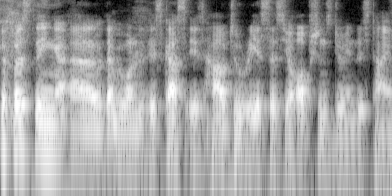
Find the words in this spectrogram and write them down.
the first thing uh, that we wanted to discuss is how to reassess your options during this time.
